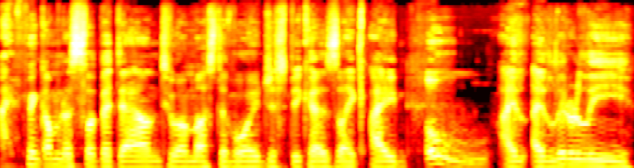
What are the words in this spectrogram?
I think I'm gonna slip it down to a must avoid just because like I Oh, I, I literally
